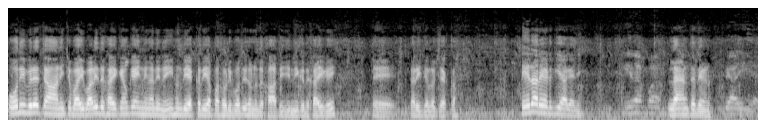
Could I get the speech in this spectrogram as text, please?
ਉਹਦੀ ਵੀਰੇ ਚਾਂ ਨਹੀਂ ਚਬਾਈ ਵਾਲੀ ਦਿਖਾਈ ਕਿਉਂਕਿ ਇੰਨੀਆਂ ਦੀ ਨਹੀਂ ਹੁੰਦੀ ਇੱਕ ਦੀ ਆਪਾਂ ਥੋੜੀ ਬਹੁਤੀ ਤੁਹਾਨੂੰ ਦਿਖਾਤੀ ਜਿੰਨੀ ਕਿ ਦਿਖਾਈ ਗਈ। ਤੇ ਕਰੀ ਚਲੋ ਚੈੱਕ। ਤੇ ਇਹਦਾ ਰੇਟ ਕੀ ਆ ਗਿਆ ਜੀ? ਇਹਦਾ ਆਪਾਂ ਲੈਣ ਤੇ ਦੇਣ। 42000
